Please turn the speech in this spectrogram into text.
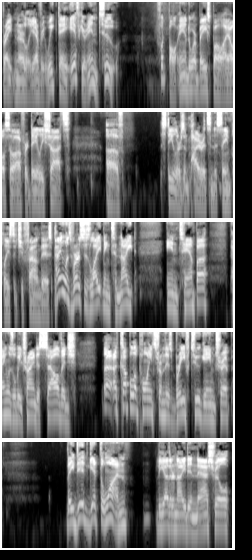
bright and early every weekday. If you're into football and or baseball, I also offer daily shots of Steelers and Pirates in the same place that you found this. Penguins versus Lightning tonight in Tampa. Penguins will be trying to salvage a couple of points from this brief two game trip they did get the one the other night in Nashville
